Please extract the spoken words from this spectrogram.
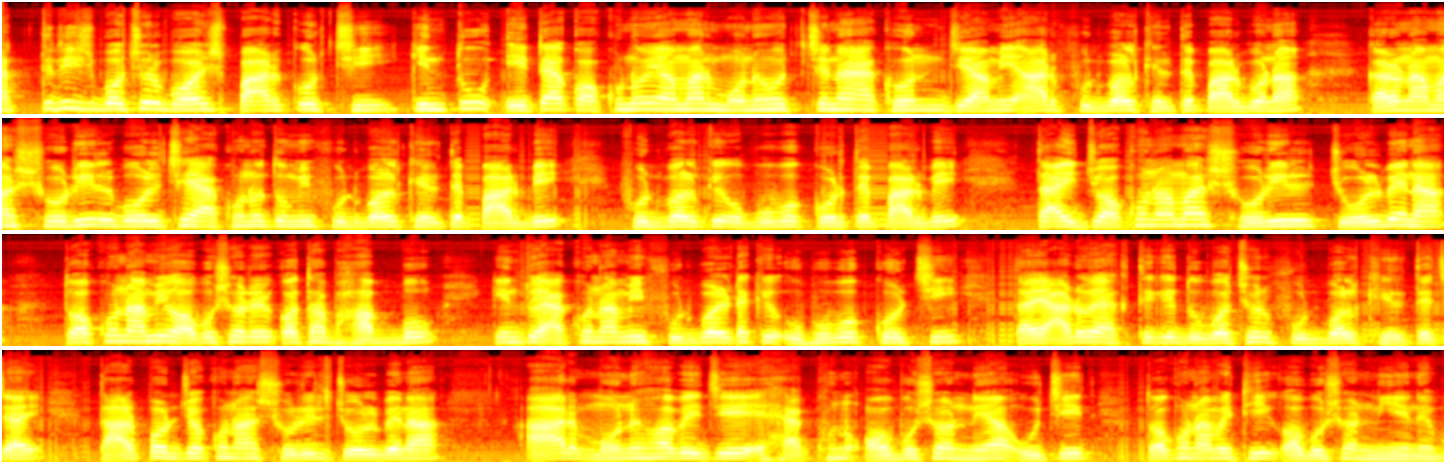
আটত্রিশ বছর বয়স পার করছি, কিন্তু এটা কখনোই আমার মনে হচ্ছে না এখন যে আমি আর ফুটবল খেলতে পারব না। কারণ আমার শরীর বলছে এখনও তুমি ফুটবল খেলতে পারবে, ফুটবলকে উপভোগ করতে পারবে। তাই যখন আমার শরীর চলবে না তখন আমি অবসরের কথা ভাববো, কিন্তু এখন আমি ফুটবলটাকে উপভোগ করছি, তাই আরও এক থেকে দু বছর ফুটবল খেলতে চাই। তারপর যখন আর শরীর চলবে না, আর মনে হবে যে এখন অবসর নেওয়া উচিত, তখন আমি ঠিক অবসর নিয়ে নেব।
